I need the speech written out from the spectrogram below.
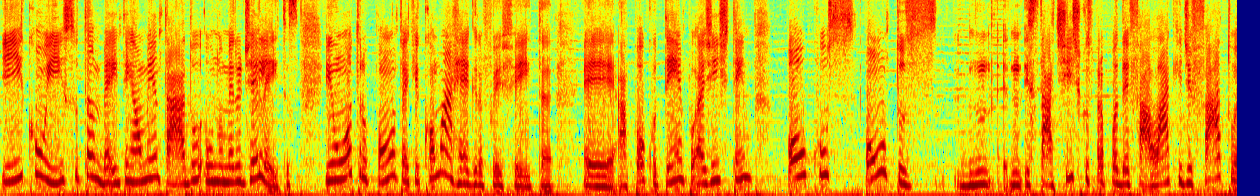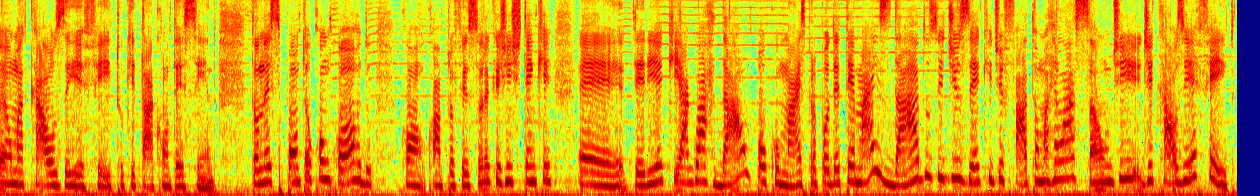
e com isso também tem aumentado o número de eleitas. E um outro ponto é que como a regra foi feita é, há pouco tempo, a gente tem poucos pontos estatísticos para poder falar que de fato é uma causa e efeito que está acontecendo. Então nesse ponto eu concordo com, com a professora que a gente tem que é, teria que aguardar um pouco mais para poder ter mais dados e dizer que de fato é uma relação de, de causa e efeito.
